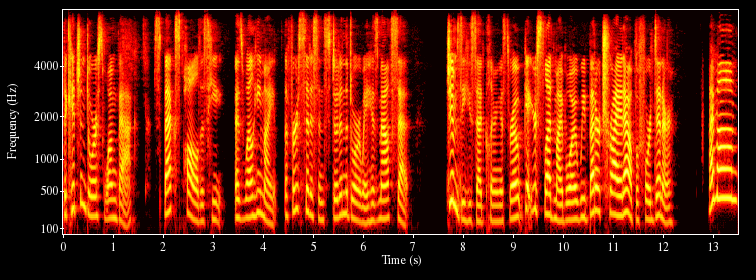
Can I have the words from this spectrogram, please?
The kitchen door swung back. Specs palled as he as well he might. The first citizen stood in the doorway, his mouth set. Jimsy, he said, clearing his throat, get your sled, my boy. We'd better try it out before dinner. Hi, Mom,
